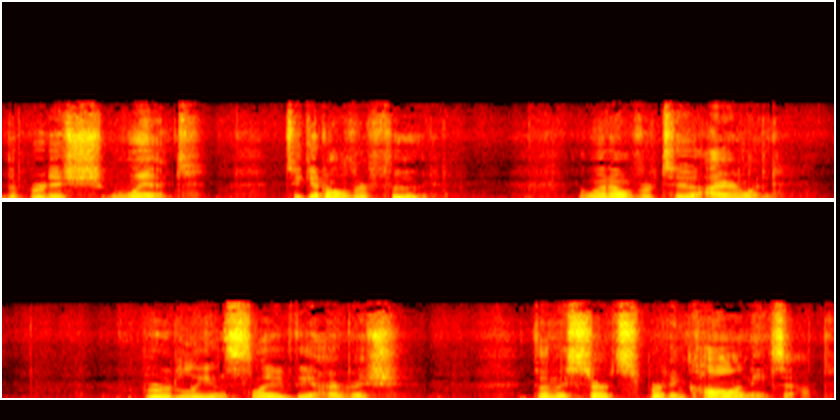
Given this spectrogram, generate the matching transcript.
the British went to get all their food? They went over to Ireland, brutally enslaved the Irish. Then they started spreading colonies out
